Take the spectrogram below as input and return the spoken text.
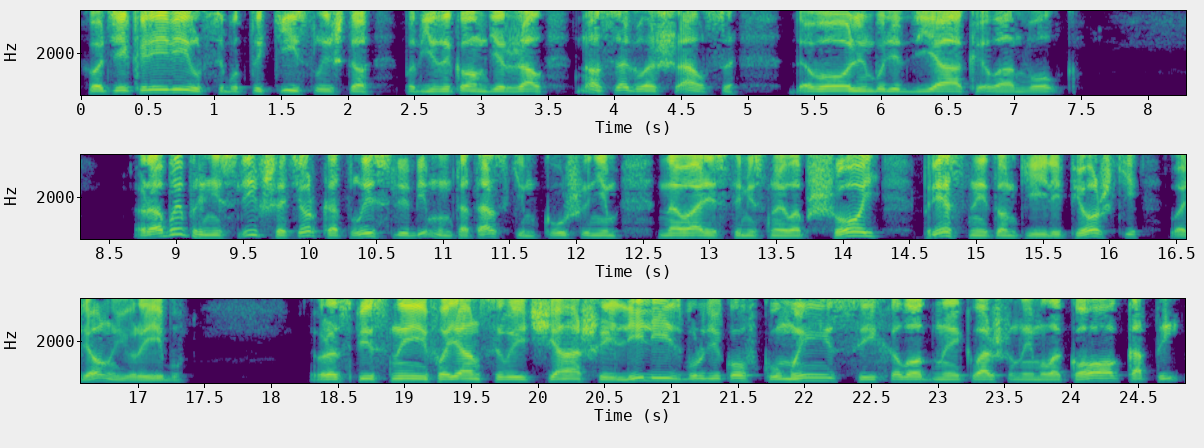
Хоть и кривился, будто кислый, что под языком держал, но соглашался, доволен будет дьяк Иван Волк. Рабы принесли в шатер котлы с любимым татарским кушаньем, наваристой мясной лапшой, пресные тонкие лепешки, вареную рыбу. В расписные фаянсовые чаши лили из бурдюков кумыс и холодное квашеное молоко, котык.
